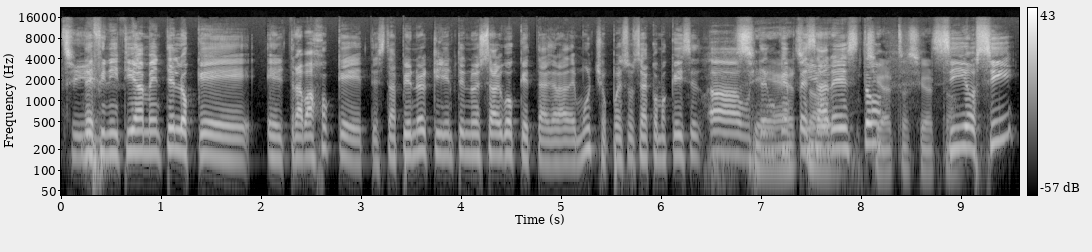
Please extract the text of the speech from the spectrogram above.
Sí. definitivamente lo que el trabajo que te está pidiendo el cliente no es algo que te agrade mucho, pues, o sea, como que dices, ah, tengo que empezar esto, Cierto, cierto. sí o sí.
